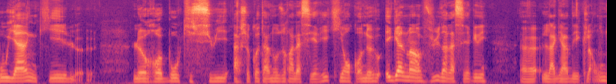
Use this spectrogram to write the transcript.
Hu Yang, qui est le, robot qui suit Ahsoka Tano durant la série, qui qu'on a également vu dans la série euh, La guerre des clones,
